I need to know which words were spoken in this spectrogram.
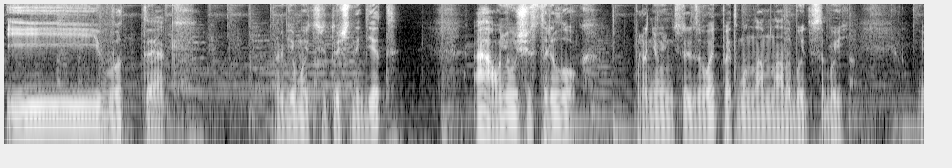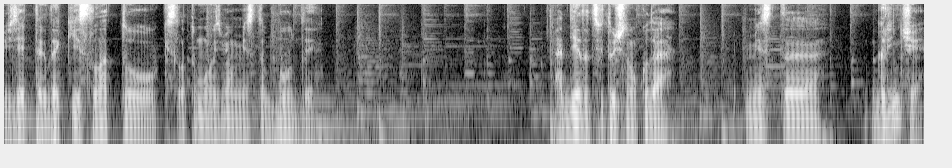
И вот так. А где мой цветочный дед? А, у него еще стрелок. Про него не стоит забывать, поэтому нам надо будет с собой Взять тогда кислоту. Кислоту мы возьмем вместо Будды. А деда цветочного куда? Вместо Гринча?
